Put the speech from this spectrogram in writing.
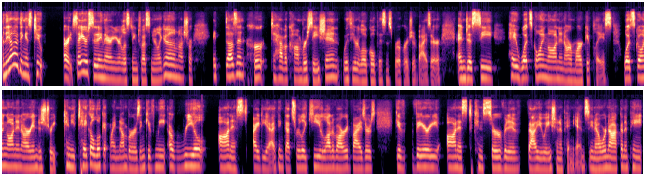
and the other thing is too all right, say you're sitting there and you're listening to us and you're like, oh, I'm not sure. It doesn't hurt to have a conversation with your local business brokerage advisor and just see, hey, what's going on in our marketplace? What's going on in our industry? Can you take a look at my numbers and give me a real honest idea. I think that's really key. A lot of our advisors give very honest, conservative valuation opinions. You know, we're not going to paint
